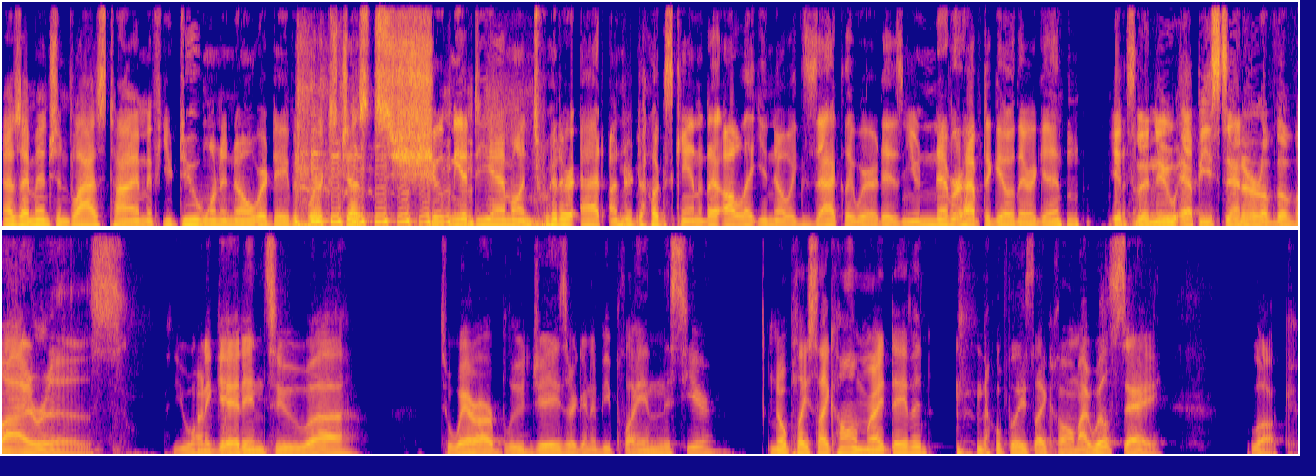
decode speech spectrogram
As I mentioned last time, if you do want to know where David works, just shoot me a DM on Twitter at Underdogs Canada. I'll let you know exactly where it is, and you never have to go there again. It's the new epicenter of the virus. You want to get into uh, to where our Blue Jays are going to be playing this year? no place like home, right, David? no place like home. I will say, look,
